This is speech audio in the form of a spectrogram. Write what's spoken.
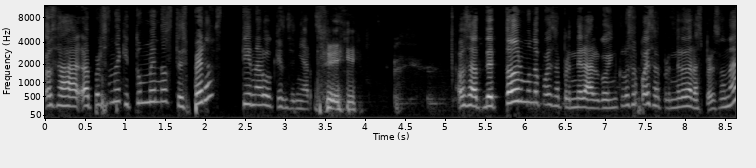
o sea, la persona que tú menos te esperas tiene algo que enseñarte. Sí. O sea, de todo el mundo puedes aprender algo, incluso puedes aprender de las personas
